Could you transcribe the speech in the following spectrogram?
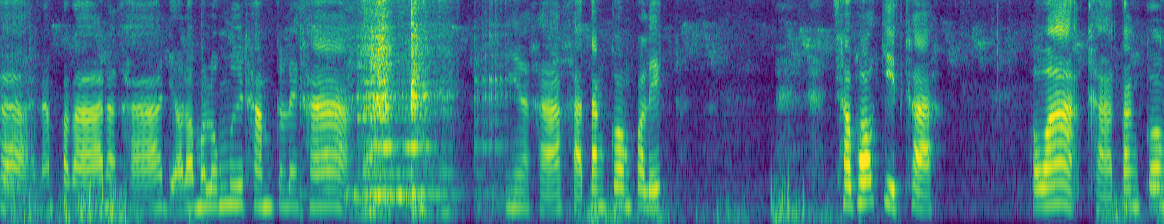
ค่ะ น้ำปลานะคะ เดี๋ยวเรามาลงมือทำกันเลยค่ะ นี่นะคะขาตั้งกล้องปลาเล็ก เฉพาะกิจค่ะ เพราะว่าขาตั้งกล้อง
